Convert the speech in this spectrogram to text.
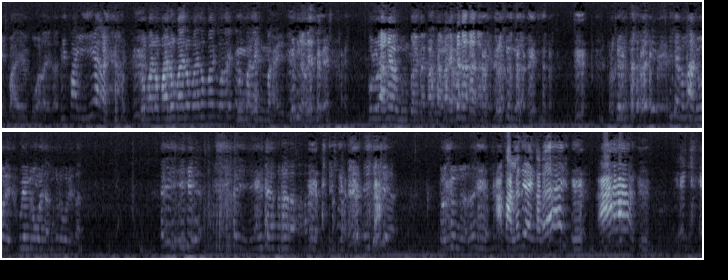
มึงก็มีไฟกลัวอะไรสัตว์มีไฟเหี้ยอะไรลงไปลงไปลงไปลงไปลงไปกลัวอะไรมึงมาเล่นไหมมึงอย่าเล่นเล่นกูรู้ทางให้มึงเดินไปกูรู้ทางให้คนละครึ่งเลยอะคนละครึ่งไอ้เหี้ยมึงก็ดูดิกูยังดูเลยแต่มึงก็ดูดิสัตว์ไอ้เหี้ยไอ้เหี้ยไอ้เหี้ยคนละครึ่งเลยเฮ้ยขาสั่นแล้วเนี่ยไอ้สัตว์เอ้ยอ้าไอ้ไอ้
